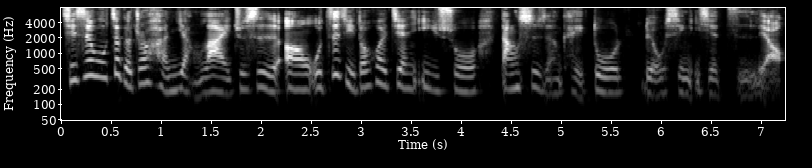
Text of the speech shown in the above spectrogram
其实这个就很仰赖，就是呃，我自己都会建议说，当事人可以多留心一些资料，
